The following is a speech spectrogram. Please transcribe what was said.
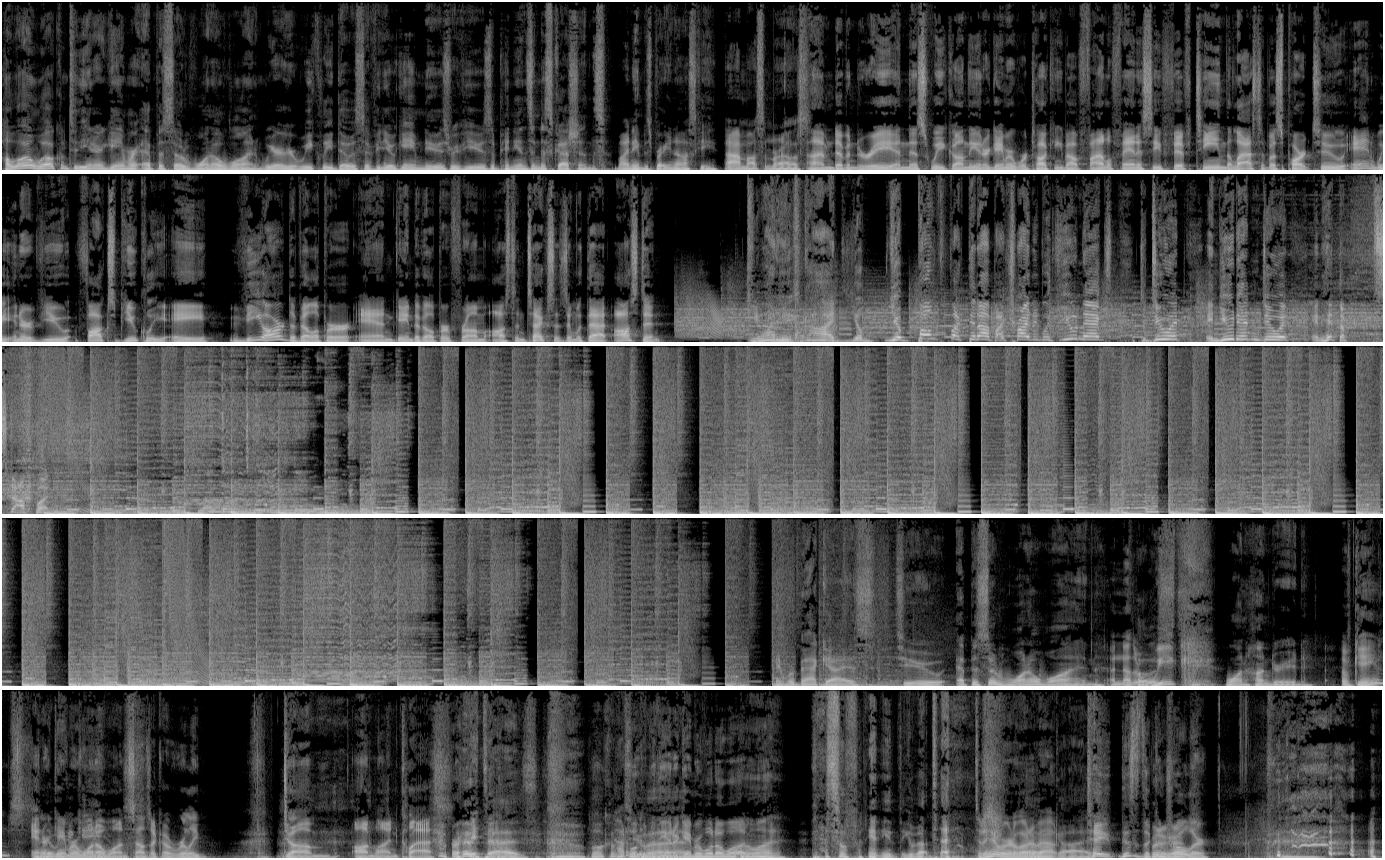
Hello and welcome to the Inner Gamer episode 101. We are your weekly dose of video game news, reviews, opinions, and discussions. My name is Brett Yanofsky. I'm Austin Morales. I'm Devin Duree, and this week on the Inner Gamer, we're talking about Final Fantasy 15, The Last of Us Part 2, and we interview Fox Buchele, a VR developer and game developer from Austin, Texas. And with that, Austin. What do you, God, you you both fucked it up. I tried it with you next to do it, and you didn't do it, and hit the stop button. Welcome to the Inner Gamer. And we're back, guys, to episode 101. Another Post week 100. of games. Inner What are we Gamer 101 sounds like a really dumb online class. Right, It does. Welcome, Welcome to the uh, Inner Gamer 101. 101. That's so funny. I didn't think about that. Today we're going to learn Oh, about. God. Hey, this is the What controller.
